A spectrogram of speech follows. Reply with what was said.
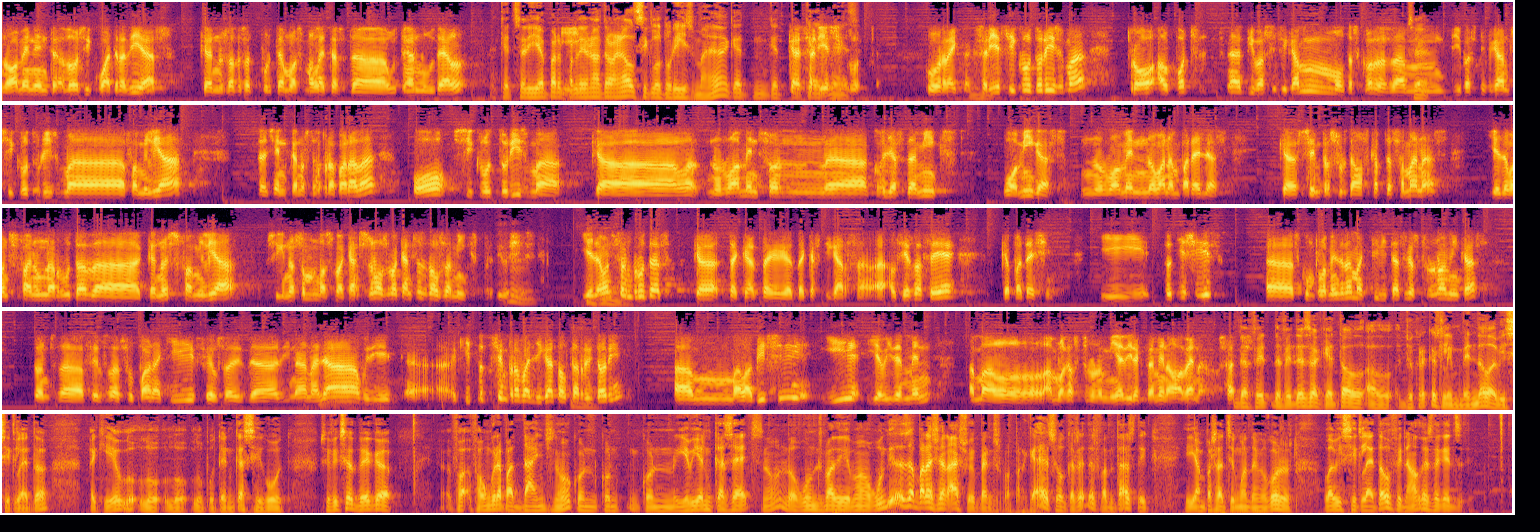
normalment entre dos i quatre dies, que nosaltres et portem les maletes d'hotel a hotel, Aquest seria, per, per I- dir d'una altra manera, el cicloturisme, eh? Aquest, aquest, que aquest seria, mes. ciclo... Correcte, que seria cicloturisme, però el pots eh, diversificar amb moltes coses, amb Sí. diversificar amb cicloturisme familiar, de gent que no està preparada, o cicloturisme que normalment són eh, colles d'amics o amigues, normalment no van en parelles, que sempre surten els caps de setmanes i llavors fan una ruta de, que no és familiar, o sigui, no són les vacances, són les vacances dels amics, per dir-ho així. I llavors són rutes que, de, de, de, castigar-se. Els has de fer que pateixin. I tot i així eh, es complementen amb activitats gastronòmiques doncs de fer-los sopar aquí, fer-los de dinar allà, vull dir, eh, aquí tot sempre va lligat al territori, amb la bici i, i evidentment, amb, el, amb la gastronomia directament a la vena, saps? De fet, de fet és aquest el, el, jo crec que és l'invent de la bicicleta aquí, el, potent que ha sigut. O sigui, fixa't bé que fa, fa un grapat d'anys, no?, quan, quan, quan hi havia casets, no?, alguns va dir, algun dia desapareixerà això, i penses, "Però per què? Si el caset és fantàstic, i han passat 50.000 coses. La bicicleta, al final, és d'aquests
